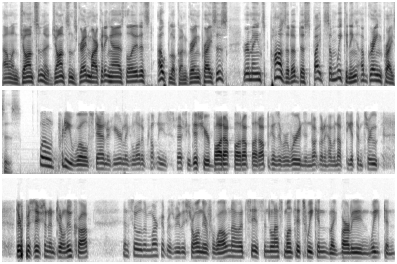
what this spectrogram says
Alan Johnson at Johnson's Grain Marketing has the latest outlook on grain prices. He remains positive despite some weakening of grain prices. Well, pretty well standard here. Like a lot of companies, especially this year, bought up, bought up, bought up because they were worried they're not going to have enough to get them through their position until new crop. And so the market was really strong there for a while. Now it's it's in the last month it's weakened, like barley and wheat and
